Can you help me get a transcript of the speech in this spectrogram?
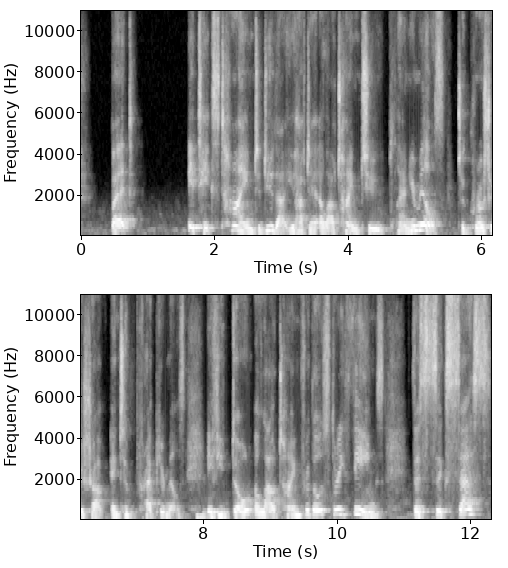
but it takes time to do that. You have to allow time to plan your meals, to grocery shop, and to prep your meals. Mm-hmm. If you don't allow time for those three things, the success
